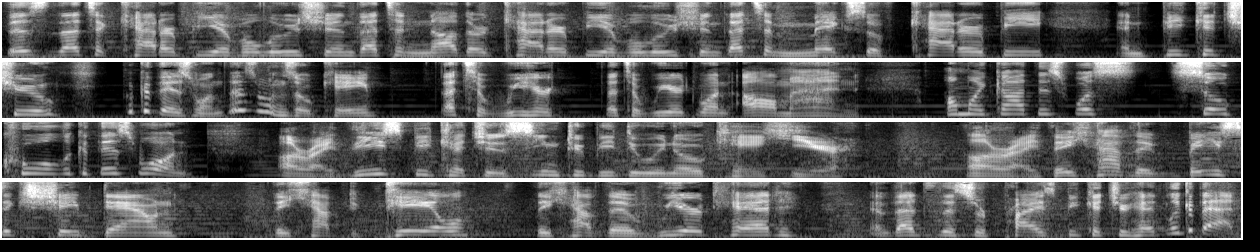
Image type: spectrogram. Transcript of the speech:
This That's a Caterpie evolution. That's another Caterpie evolution. That's a mix of Caterpie and Pikachu. Look at this one. This one's okay. That's a weird... That's a weird one. Oh, man. Oh my god, this was so cool. Look at this one. Alright, these Pikachus seem to be doing okay here. Alright, they have the basic shape down. They have the tail. They have the weird head. And that's the surprised Pikachu head. Look at that.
